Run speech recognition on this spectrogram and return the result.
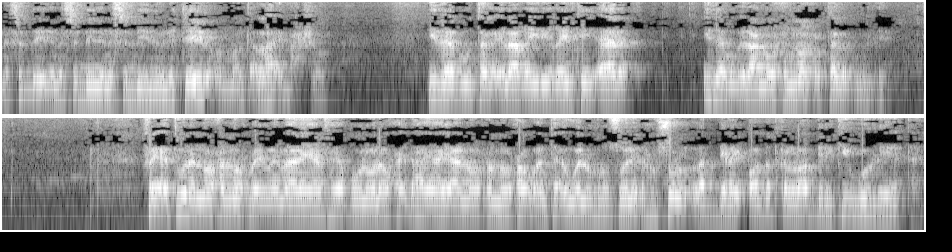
nafsadeeda nafsadeeda nafsadeeda wala teyda un maanta allah i baxsho. Idhabuu taga ilaa hayrii heyrkay aada. Idhabuu ilaa nuuxin nuuxu taga buu leeyahay fayatuuna nuuxa nuux bay u imaanayaan fayaquuluuna waxay dhahayaan yaa nuuxu nuuxow anta awalu rusuli rusul la diray oo dadka loo diray kii ugu horreeya tahay.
